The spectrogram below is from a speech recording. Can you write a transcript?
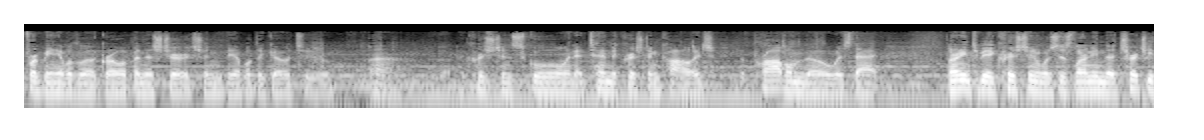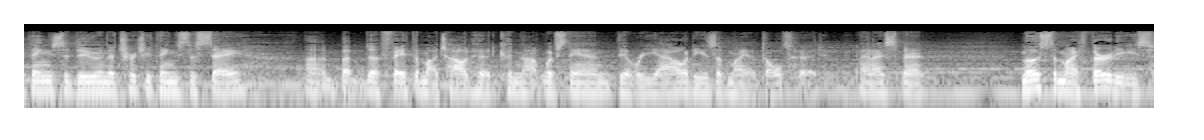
for being able to grow up in this church and be able to go to uh, a Christian school and attend a Christian college. The problem, though, was that learning to be a Christian was just learning the churchy things to do and the churchy things to say. Uh, but the faith of my childhood could not withstand the realities of my adulthood. And I spent most of my 30s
